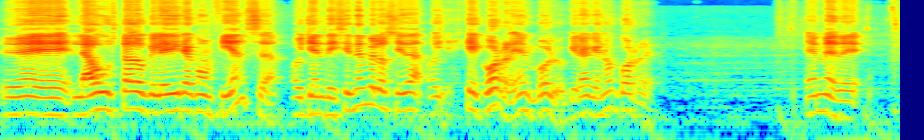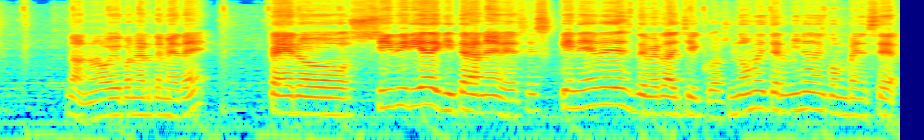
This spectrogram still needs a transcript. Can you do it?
eh, le ha gustado que le diera confianza. 87 en velocidad. Oye, es que corre, ¿eh? En bolo. Quiera que no, corre. MD. No, no lo voy a poner de MD. Pero sí diría de quitar a Neves. Es que Neves, de verdad, chicos, no me termina de convencer.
